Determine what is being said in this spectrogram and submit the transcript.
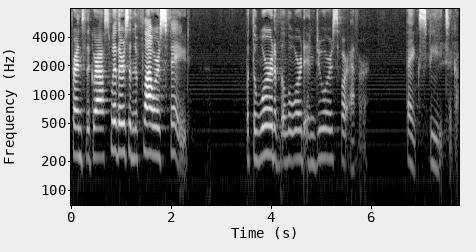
Friends, the grass withers and the flowers fade, but the word of the Lord endures forever. Thanks be to God.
